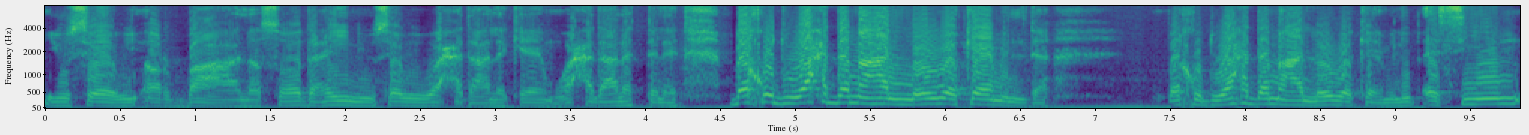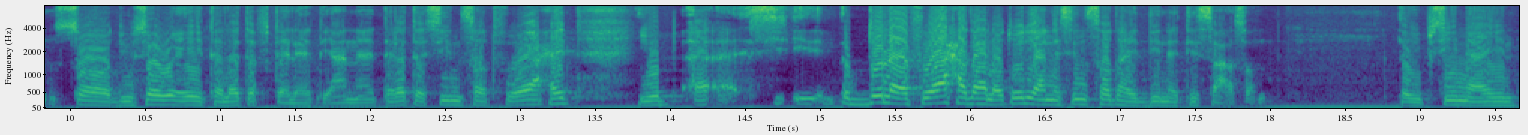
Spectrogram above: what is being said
يساوي أربعة على صاد عين يساوي واحد على كام؟ واحد على التلاتة. باخد واحدة مع اللي هو كامل ده. باخد واحدة مع اللي هو كامل. يبقى س صاد يساوي إيه؟ تلاتة في تلاتة. يعني تلاتة س صاد في واحد يبقى. الضلع في واحد على طول يعني س صاد هيدينا تسعة سم. طيب س عين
